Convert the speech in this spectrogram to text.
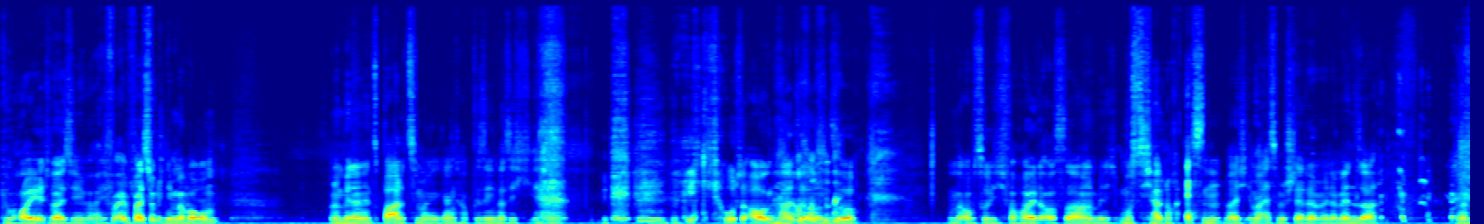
geheult, weiß ich, ich weiß wirklich nicht mehr warum. Und dann bin dann ins Badezimmer gegangen, habe gesehen, dass ich richtig rote Augen hatte und so. Und auch so richtig verheult aussah. Und dann ich, musste ich halt noch essen, weil ich immer Essen bestellt habe in der Mensa. Und dann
